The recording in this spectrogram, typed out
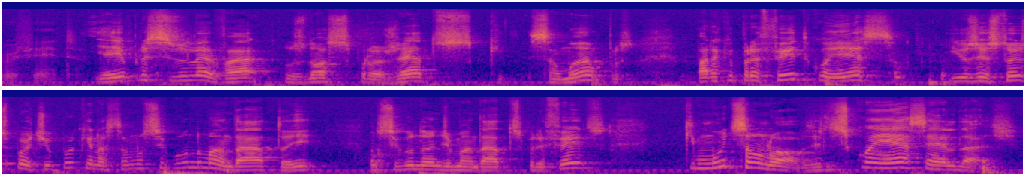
Perfeito. E aí eu preciso levar os nossos projetos, que são amplos, para que o prefeito conheça e os gestores esportivos, porque nós estamos no segundo mandato aí, no segundo ano de mandato dos prefeitos, que muitos são novos, eles desconhecem a realidade.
